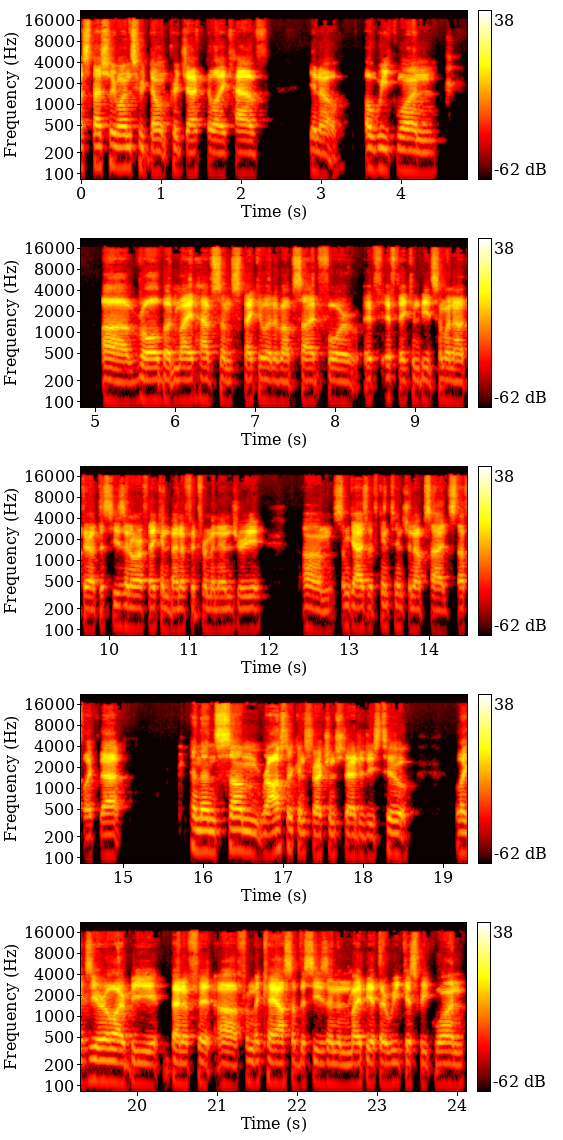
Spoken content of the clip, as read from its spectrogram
especially ones who don't project to like have, you know, a week one uh, role, but might have some speculative upside for if if they can beat someone out throughout the season or if they can benefit from an injury. Um, some guys with contingent upside, stuff like that, and then some roster construction strategies too, like zero RB benefit uh, from the chaos of the season and might be at their weakest week one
